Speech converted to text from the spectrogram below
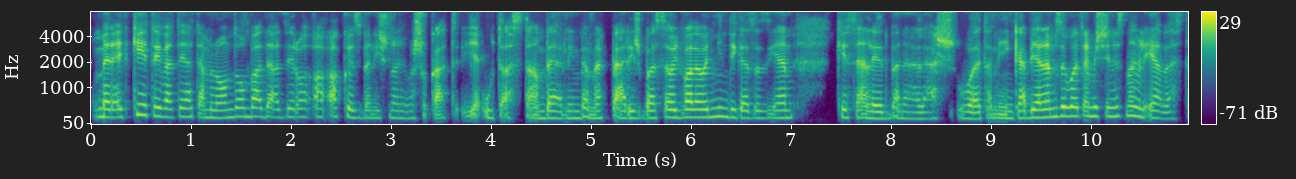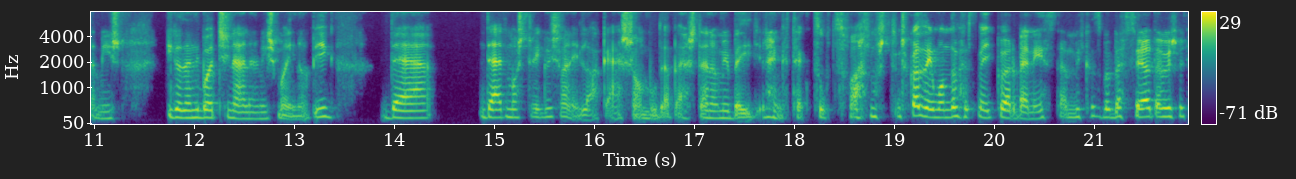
mert egy-két évet éltem Londonba, de azért a, a közben is nagyon sokat utaztam Berlinbe, meg Párizsba, szóval hogy valahogy mindig ez az ilyen készenlétben állás volt, ami inkább jellemző volt, és én ezt nagyon élveztem is. Igazán csinálnám is mai napig, de, de hát most végül is van egy lakásom Budapesten, amiben így rengeteg cucc van. Most csak azért mondom, ezt még körbenéztem, miközben beszéltem, és hogy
